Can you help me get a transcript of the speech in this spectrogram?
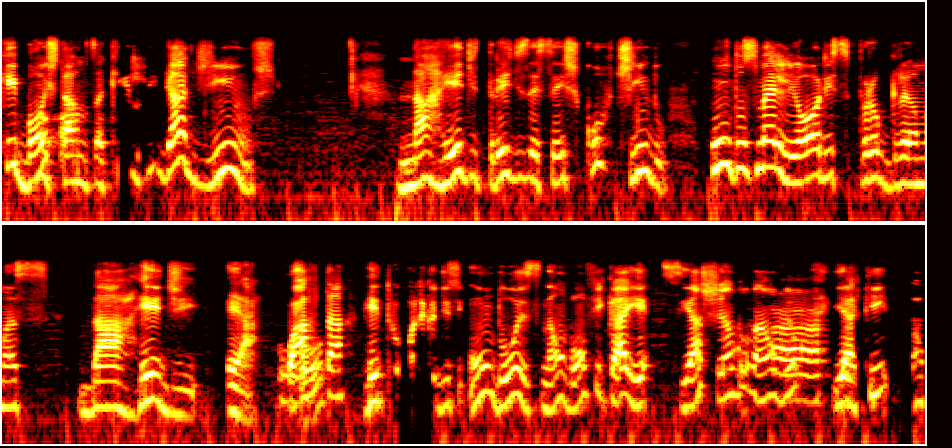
Que bom estarmos aqui ligadinhos na Rede 316, curtindo um dos melhores programas da rede. É a quarta retro. Olha que eu disse um dos, não vão ficar aí se achando não, viu? Ah, E aqui tá um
